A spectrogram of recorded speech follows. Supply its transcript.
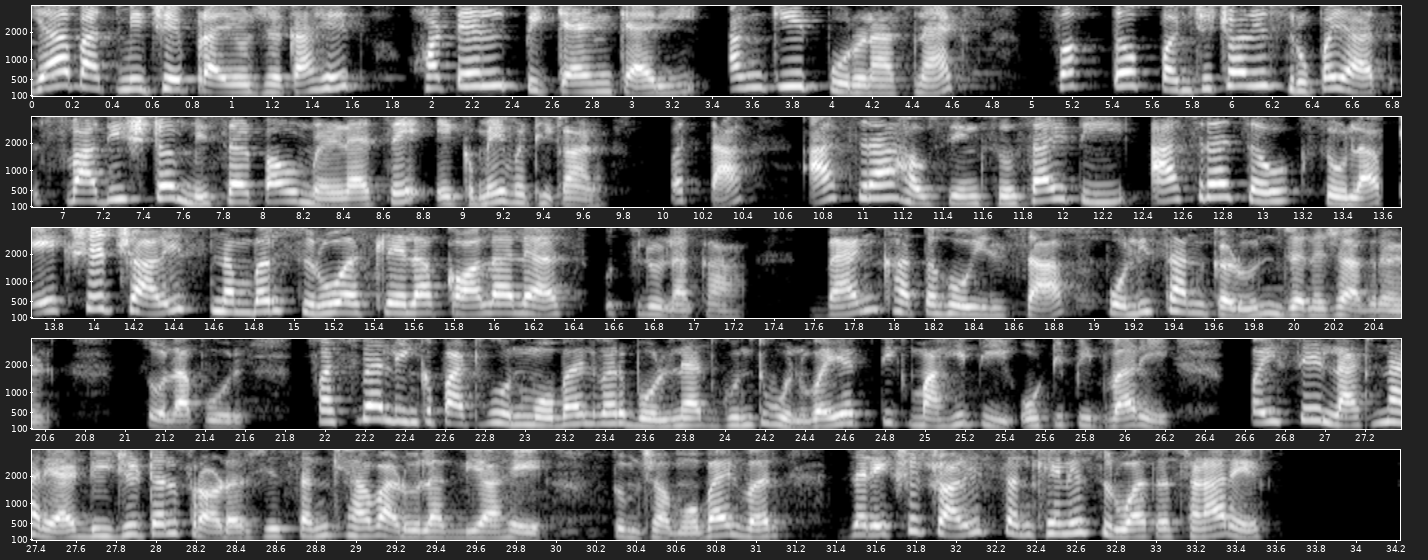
या बातमीचे प्रायोजक आहेत hotel pick and carry Ankit Purna snacks. फक्त पंचेचाळीस रुपयात स्वादिष्ट मिसळपाव मिळण्याचे एकमेव ठिकाण. पत्ता आसरा हाऊसिंग सोसायटी आसरा चौक सोला एकशे चाळीस नंबर सुरू असलेला कॉल आल्यास उचलू नका. बँक खातं होईल साफ पोलिसांकडून जनजागरण. सोलापूर. फसव्या लिंक पाठवून मोबाईलवर बोलण्यात गुंतवून वैयक्तिक माहिती ओ टी पीद्वारे पैसे लाटणाऱ्या डिजिटल फ्रॉडरची संख्या वाढू लागली आहे. तुमच्या मोबाईलवर जर एकशे चाळीस संख्येने सुरुवात असणारे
